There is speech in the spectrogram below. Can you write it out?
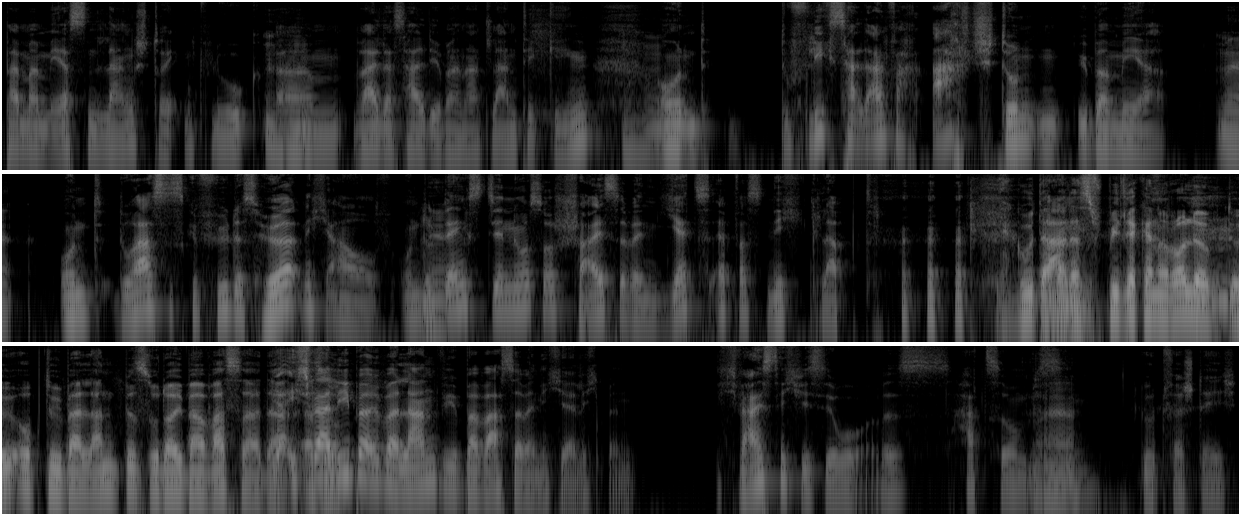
bei meinem ersten Langstreckenflug, Mhm. ähm, weil das halt über den Atlantik ging. Mhm. Und du fliegst halt einfach acht Stunden über Meer. ja. Und du hast das Gefühl, das hört nicht auf. Und du Ja. denkst dir nur so, scheiße, wenn jetzt etwas nicht klappt. ja, gut, aber Dann- das spielt ja keine Rolle, ob du, ob du über Land bist oder über Wasser. Da, ja, ich wäre also- lieber über Land wie über Wasser, wenn ich ehrlich bin. Ich weiß nicht wieso, aber es hat so ein bisschen... Gut, verstehe ich.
